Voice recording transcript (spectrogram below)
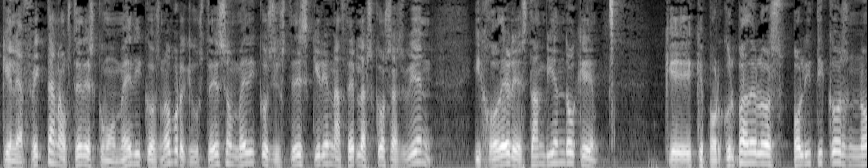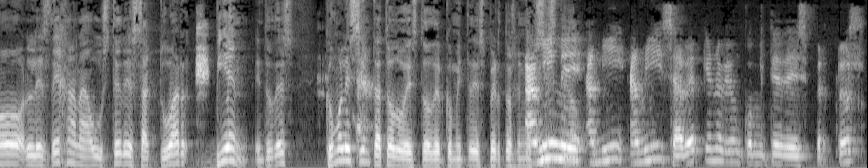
que le afectan a ustedes como médicos, ¿no? Porque ustedes son médicos y ustedes quieren hacer las cosas bien. Y joder, están viendo que, que, que por culpa de los políticos no les dejan a ustedes actuar bien. Entonces, ¿Cómo le sienta todo esto del comité de expertos a mí, me, a mí A mí saber que no había un comité de expertos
